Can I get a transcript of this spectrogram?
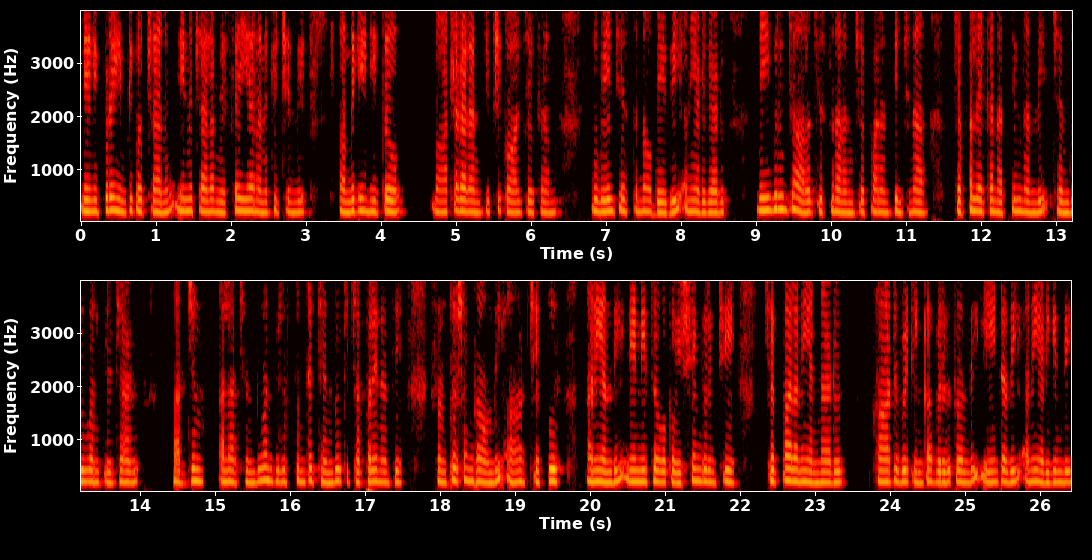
నేను ఇప్పుడే ఇంటికి వచ్చాను నేను చాలా మిస్ అయ్యాను అనిపించింది అందుకే నీతో మాట్లాడాలనిపించి కాల్ చేశాను. నువ్వేం చేస్తున్నావు బేబీ అని అడిగాడు. నీ గురించి ఆలోచిస్తున్నానని చెప్పాలనిపించినా చెప్పలేక నత్తిందంది అంది. చందు అని పిలిచాడు. అర్జున్ అలా చందు అని పిలుస్తుంటే చందుకి చెప్పలేనంత సంతోషంగా ఉంది. ఆ! చెప్పు అని అంది. నేను నీతో ఒక విషయం గురించి చెప్పాలని అన్నాడు. హార్ట్ బీట్ ఇంకా పెరుగుతోంది. ఏంటది అని అడిగింది.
